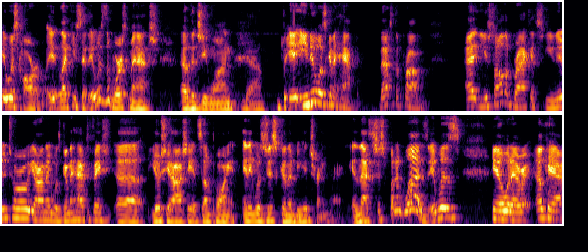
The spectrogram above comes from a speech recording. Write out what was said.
it was horrible. It, like you said, it was the worst match of the G1. Yeah. It, you knew what was going to happen. That's the problem. Uh, you saw the brackets. You knew Toru Yano was going to have to face uh, Yoshihashi at some point, and it was just going to be a train wreck. And that's just what it was. It was, you know, whatever. Okay,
